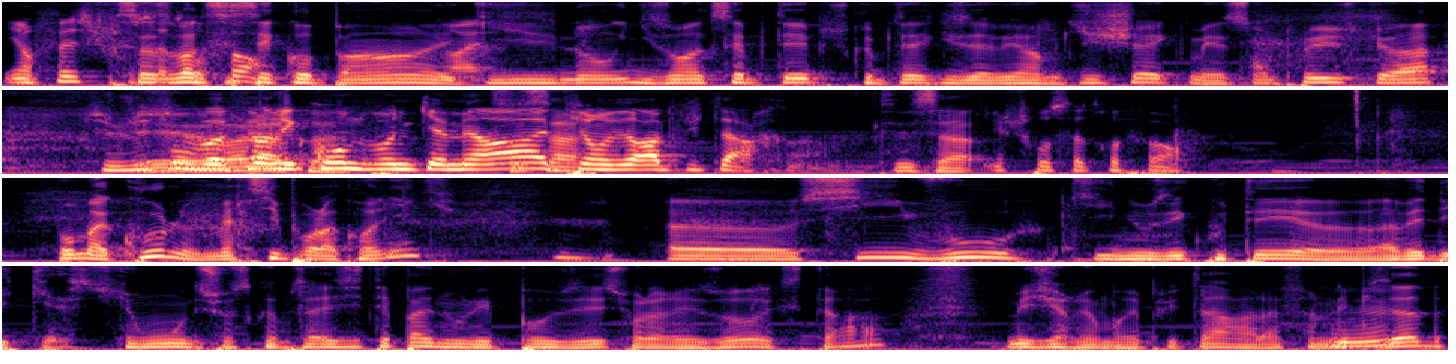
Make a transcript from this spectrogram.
Et en fait, je trouve Ça ça, se voit que c'est ses copains et Ouais. qu'ils l'ont- ils ont accepté parce que peut-être qu'ils avaient un petit chèque, mais sans plus, tu vois. C'est juste, Et on va voilà, faire les quoi. cons devant une caméra et puis on verra plus tard. C'est ça. Et je trouve ça trop fort. Bon bah cool, merci pour la chronique. Euh, si vous qui nous écoutez euh, avez des questions, des choses comme ça, n'hésitez pas à nous les poser sur les réseaux, etc. Mais j'y reviendrai plus tard à la fin de Mhm. l'épisode.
